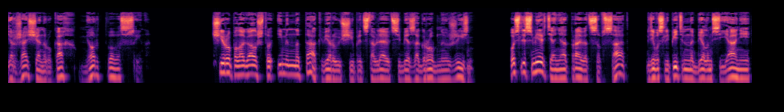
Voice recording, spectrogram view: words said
держащая на руках мертвого сына. Чиро полагал, что именно так верующие представляют себе загробную жизнь. После смерти они отправятся в сад, где в ослепительно-белом сиянии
